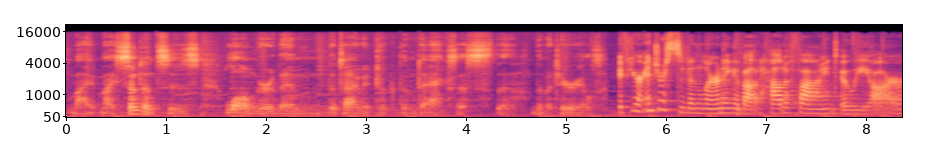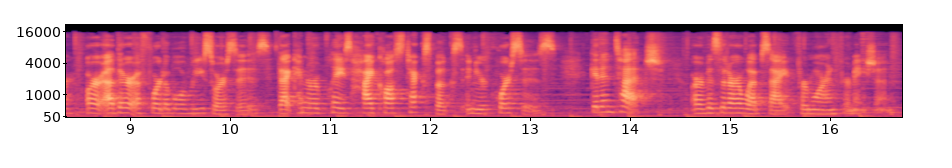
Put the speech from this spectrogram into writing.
My, my sentence is longer than the time it took them to access the, the materials. If you're interested in learning about how to find OER or other affordable resources that can replace high-cost textbooks in your courses, get in touch or visit our website for more information.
